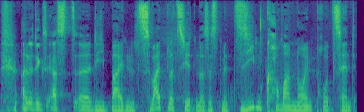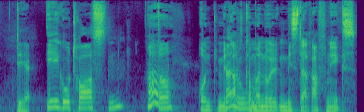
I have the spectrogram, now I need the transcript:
Allerdings erst äh, die beiden Zweitplatzierten, das ist mit 7,9 Prozent der Ego Thorsten. Hallo. Und mit Hallo. 8,0 Mr. Raffnix.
